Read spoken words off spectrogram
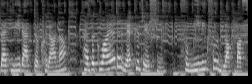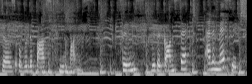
that lead actor Khurrana has acquired a reputation for meaningful blockbusters over the past few months. Films with a concept and a message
